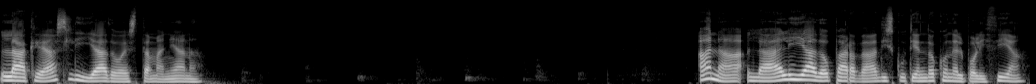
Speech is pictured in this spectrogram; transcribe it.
La que has liado esta mañana. Ana la ha liado parda discutiendo con el policía.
